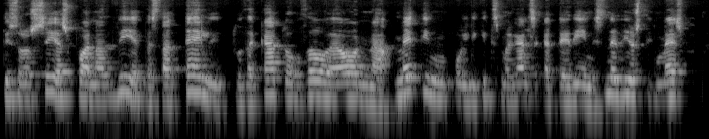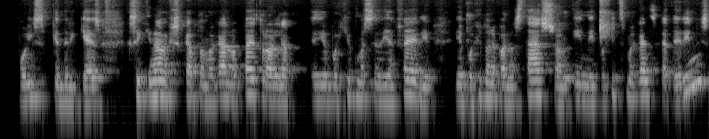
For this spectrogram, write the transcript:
της Ρωσίας που αναδύεται στα τέλη του 18ου αιώνα με την πολιτική της Μεγάλης Εκατερίνης. Είναι δύο στιγμές πολύ κεντρικές. Ξεκινάμε φυσικά από το Μεγάλο Πέτρο, αλλά η εποχή που μας ενδιαφέρει, η εποχή των Επαναστάσεων, είναι η εποχή της Μεγάλης Κατερίνης.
